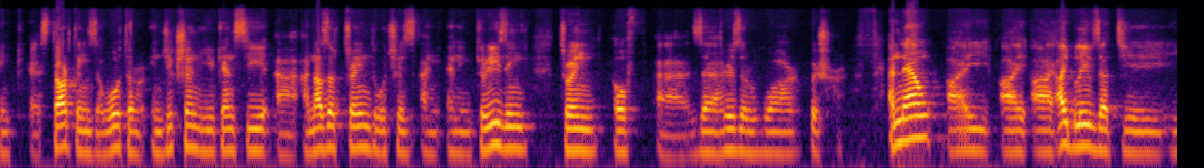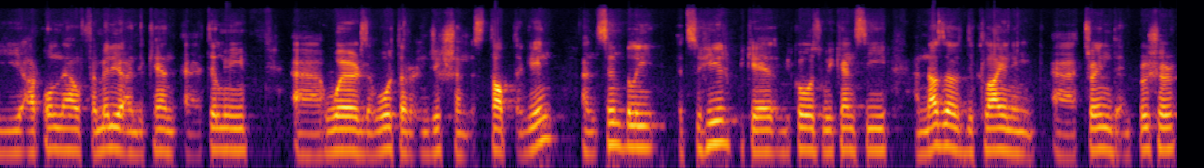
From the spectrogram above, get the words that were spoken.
uh, starting the water injection, you can see uh, another trend, which is an, an increasing trend of uh, the reservoir pressure. And now I, I, I believe that you, you are all now familiar and can uh, tell me uh, where the water injection stopped again. And simply it's here because, because we can see another declining trend in pressure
